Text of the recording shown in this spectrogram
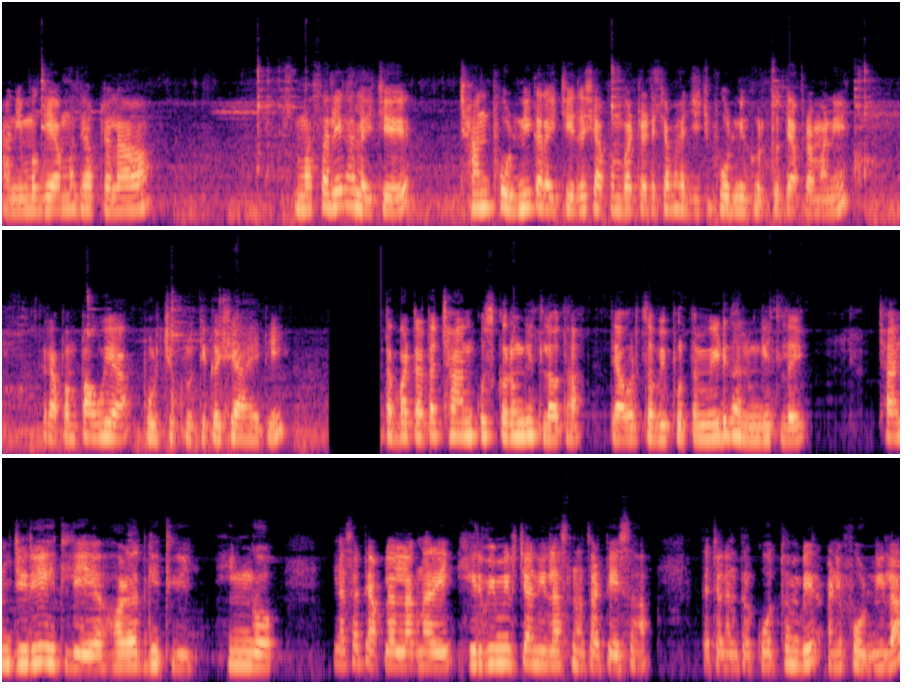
आणि मग यामध्ये आपल्याला मसाले घालायचे छान फोडणी करायची. जशी आपण बटाट्याच्या भाजीची फोडणी करतो त्याप्रमाणे. तर आपण पाहूया पुढची कृती कशी आहे ती. आता बटाटा छान कुस्करून घेतला होता. त्यावर चवीपुरतं मीठ घालून घेतलंय. छान जिरी घेतली आहे हळद घेतली हिंग. यासाठी आपल्याला लागणारे हिरवी मिरची आणि लसणाचा ठेसा. त्याच्यानंतर कोथिंबीर आणि फोडणीला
